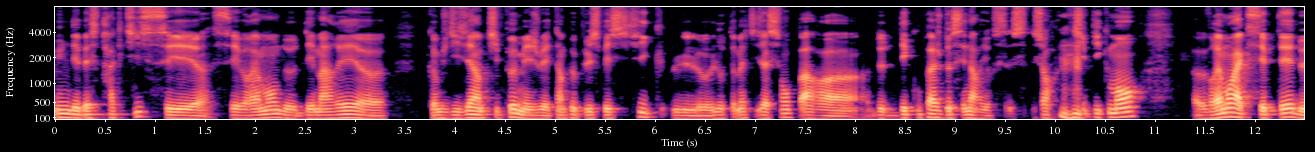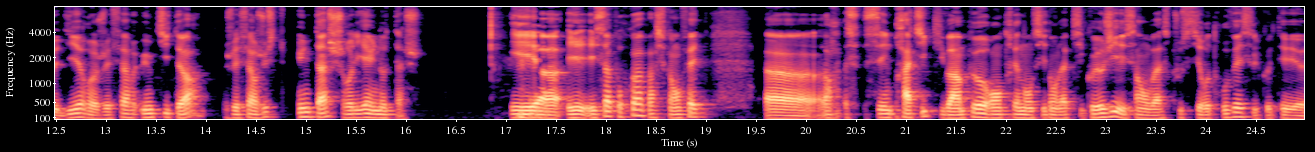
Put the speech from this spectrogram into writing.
une des best practices, c'est c'est vraiment de démarrer comme je disais un petit peu, mais je vais être un peu plus spécifique, l'automatisation par de découpage de scénarios. Genre mmh typiquement vraiment accepter de dire je vais faire une petite heure, je vais faire juste une tâche reliée à une autre tâche. Et, Mmh et, et ça pourquoi? Parce qu'en fait, alors c'est une pratique qui va un peu rentrer aussi dans la psychologie et ça on va tous s'y retrouver. C'est le côté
